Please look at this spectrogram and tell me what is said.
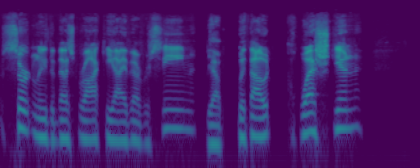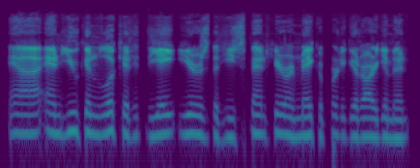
certainly the best Rocky I've ever seen. Yep. without question. Uh, and you can look at the eight years that he spent here and make a pretty good argument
